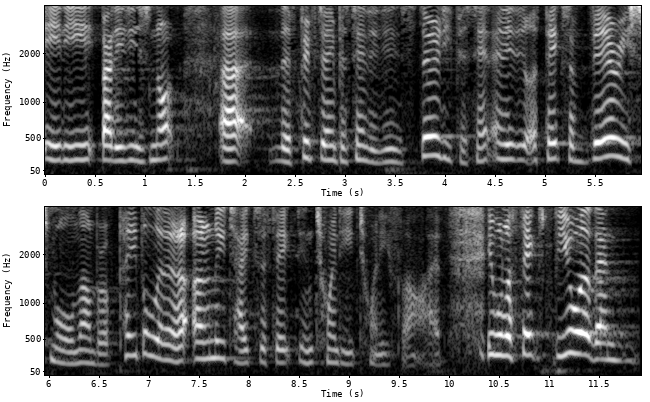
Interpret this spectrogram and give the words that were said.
it is but it is not uh, the 15% it is 30% and it affects a very small number of people and it only takes effect in 2025. It will affect fewer than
